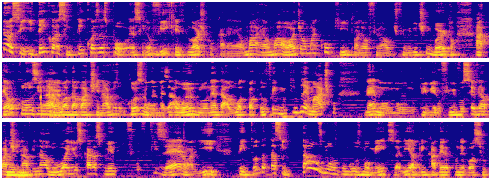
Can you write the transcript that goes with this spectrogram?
Não, assim, e tem, assim, tem coisas, pô, assim, eu vi que, lógico, cara, é uma, é uma ode ao Michael Keaton, né, o filme, ao filme do Tim Burton. Até o close é. na lua da Batnave, o close não, né, mas o ângulo, né, da lua, com aquilo foi muito emblemático, né, no, no, no primeiro filme você vê a Batnave uhum. na lua e os caras meio que fizeram ali, tem toda, assim, tá os, os momentos ali, a brincadeira com o negócio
